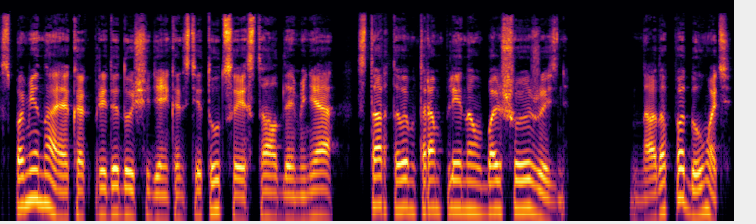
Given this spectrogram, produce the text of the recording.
вспоминая, как предыдущий день Конституции стал для меня стартовым трамплином в большую жизнь. Надо подумать.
